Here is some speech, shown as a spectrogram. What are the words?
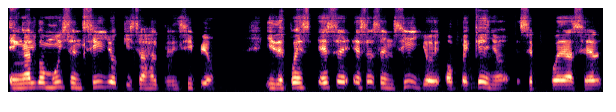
en algo muy sencillo quizás al principio, y después ese, ese sencillo o pequeño se puede hacer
